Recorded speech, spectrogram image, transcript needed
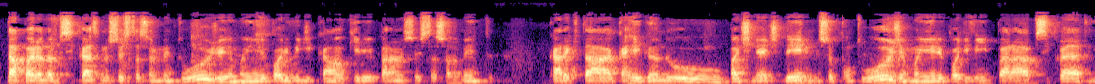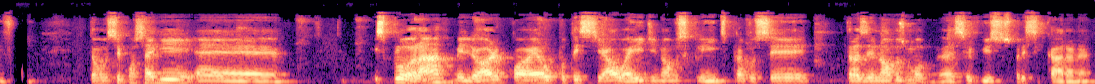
está parando a bicicleta no seu estacionamento hoje, amanhã ele pode vir de carro querer parar no seu estacionamento. O cara que está carregando o patinete dele no seu ponto hoje, amanhã ele pode vir parar a bicicleta, enfim. Então, você consegue é, explorar melhor qual é o potencial aí de novos clientes para você trazer novos é, serviços para esse cara, né?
